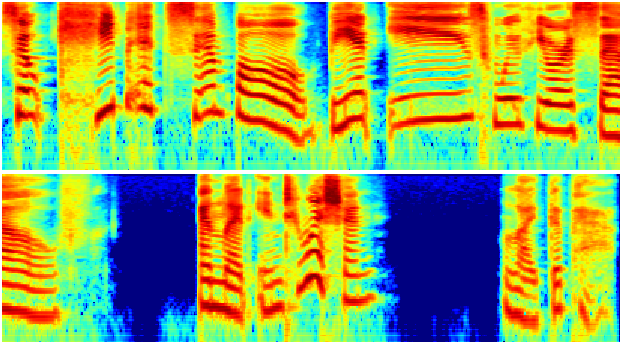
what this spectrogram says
So keep it simple, be at ease with yourself, and let intuition light the path.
